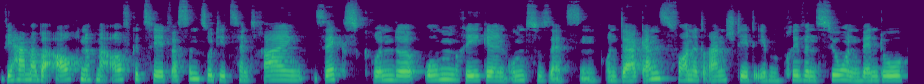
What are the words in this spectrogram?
Wir haben aber auch nochmal aufgezählt, was sind so die zentralen sechs Gründe, um Regeln umzusetzen. Und da ganz vorne dran steht eben Prävention. Wenn du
